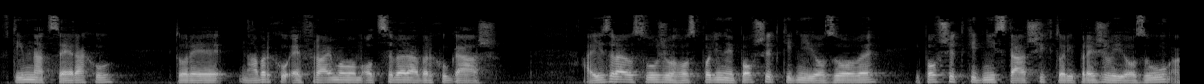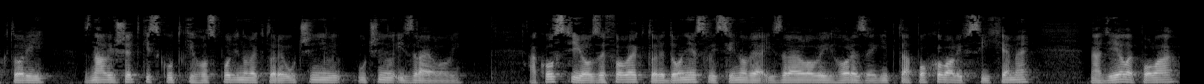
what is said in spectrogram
v Timnat Serachu, ktoré je na vrchu Efraimovom od severa vrchu Gáš. A Izrael slúžil hospodine po všetky dni Jozuove i po všetky dni starších, ktorí prežili Jozú a ktorí znali všetky skutky hospodinové, ktoré učinil, učinil Izraelovi. A kosti Jozefove, ktoré doniesli synovia Izraelovi hore z Egypta, pochovali v Sýcheme na diele pola,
